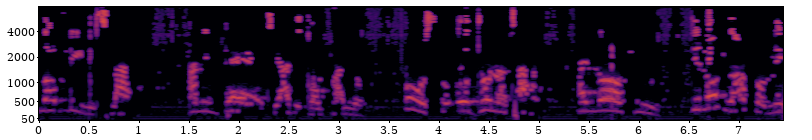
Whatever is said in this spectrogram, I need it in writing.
lovely in his life. And in death, he had a companion. Oh, so, oh, Jonathan, I love you. The love you have for me.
